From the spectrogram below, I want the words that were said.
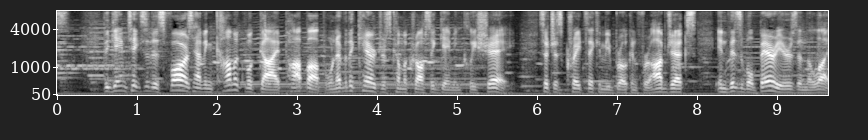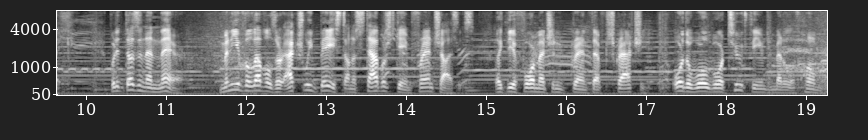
The game takes it as far as having comic book guy pop up whenever the characters come across a gaming cliche, such as crates that can be broken for objects, invisible barriers, and the like. But it doesn't end there. Many of the levels are actually based on established game franchises, like the aforementioned Grand Theft Scratchy, or the World War II themed Medal of Homer.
